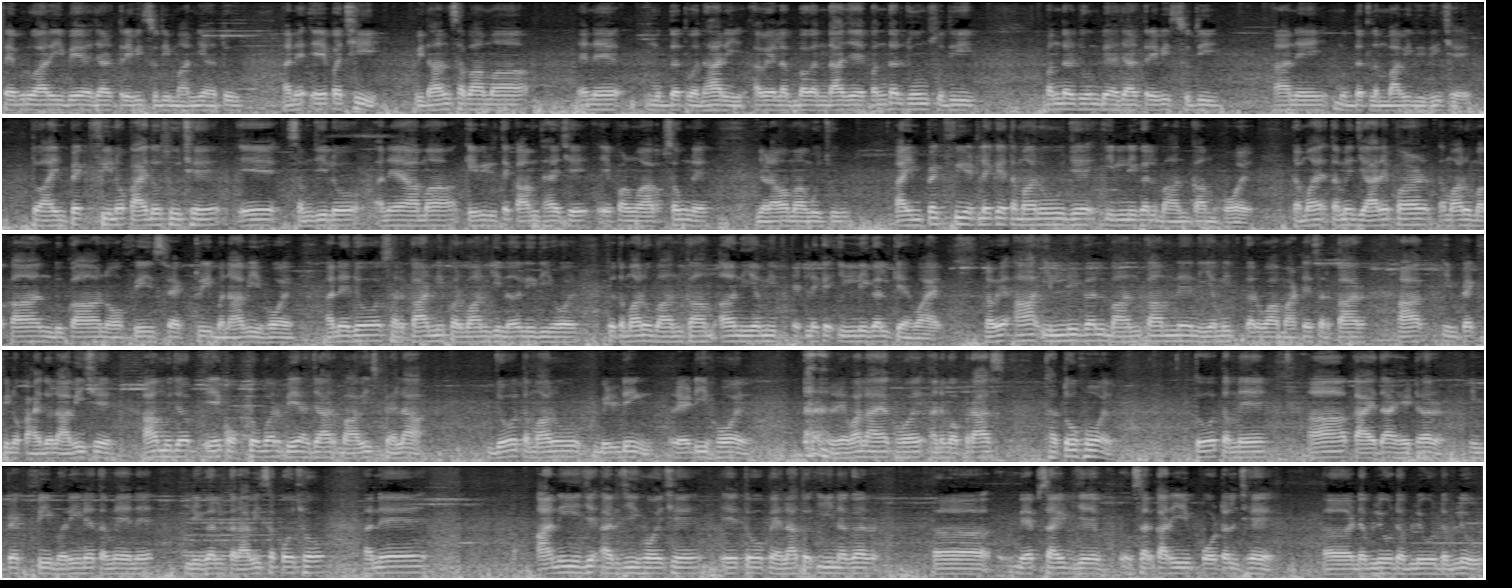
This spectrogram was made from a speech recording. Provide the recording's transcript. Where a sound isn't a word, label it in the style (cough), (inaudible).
ફેબ્રુઆરી બે હજાર ત્રેવીસ સુધી માન્ય હતું અને એ પછી વિધાનસભામાં એને મુદ્દત વધારી. હવે લગભગ અંદાજે પંદર જૂન સુધી, પંદર જૂન બે હજાર ત્રેવીસ સુધી આની મુદ્દત લંબાવી દીધી છે. તો આ ઇમ્પેક્ટ ફીનો કાયદો શું છે એ સમજી લો અને આમાં કેવી રીતે કામ થાય છે એ પણ હું આપ સૌને જણાવવા માગું છું. આ ઇમ્પેક્ટ ફી એટલે કે તમારું જે ઇલીગલ બાંધકામ હોય તમારે તમે જ્યારે પણ તમારું મકાન, દુકાન ઓફિસ ફેક્ટરી બનાવી હોય અને જો સરકારની પરવાનગી ન લીધી હોય, તો તમારું બાંધકામ અનિયમિત એટલે કે ઇલીગલ કહેવાય. હવે આ ઇલીગલ બાંધકામને નિયમિત કરવા માટે સરકાર આ ઇમ્પેક્ટ ફીનો કાયદો લાવી છે. આ મુજબ એક ઓક્ટોબર બે હજાર બાવીસ પહેલાં જો તમારું બિલ્ડિંગ રેડી હોય (coughs) રહેવા લાયક હોય અને વપરાશ થતો હોય, તો તમે આ કાયદા હેઠળ ઇમ્પેક્ટ ફી ભરીને તમે એને લીગલ કરાવી શકો છો. અને આની જે અરજી હોય છે, એ તો પહેલાં તો ઈ નગર વેબસાઇટ જે સરકારી પોર્ટલ છે W W W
